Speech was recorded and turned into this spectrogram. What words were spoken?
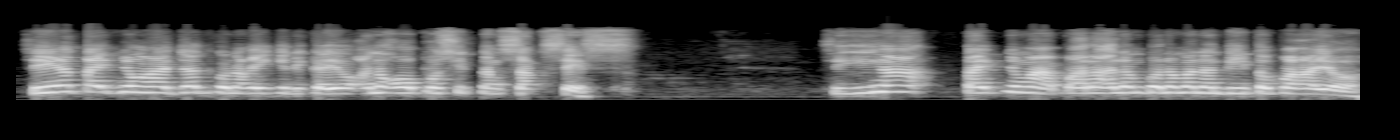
Sige nga, type nyo nga dyan kung nakikinig kayo, anong opposite ng success? Sige nga, type nyo nga para alam ko naman nandito pa kayo.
